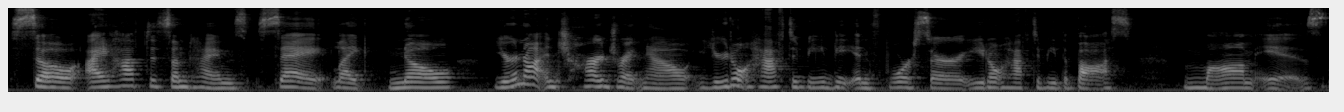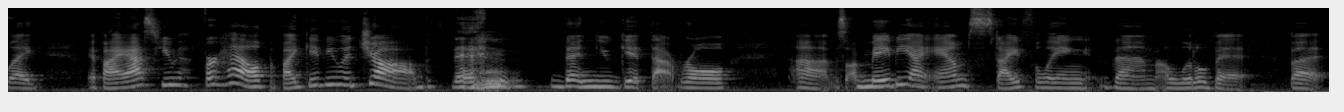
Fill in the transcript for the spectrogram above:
So I have to sometimes say, like, no, you're not in charge right now. You don't have to be the enforcer. You don't have to be the boss. Mom is. Like, if I ask you for help, if I give you a job, then then you get that role. Um, so maybe I am stifling them a little bit, but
